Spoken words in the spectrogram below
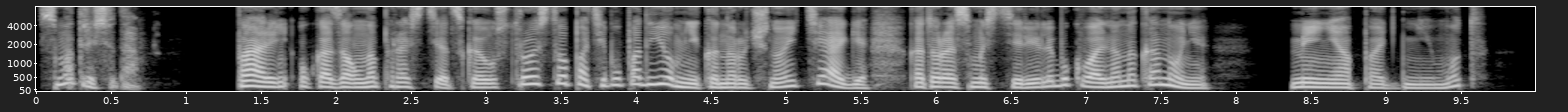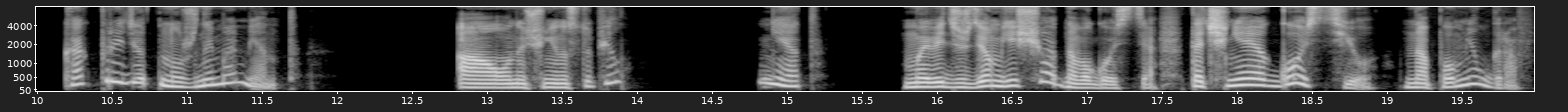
«Смотри сюда». Парень указал на простецкое устройство по типу подъемника на ручной тяге, которое смастерили буквально накануне. Меня поднимут, как придет нужный момент. А он еще не наступил? Нет. Мы ведь ждем еще одного гостя, точнее, гостью, напомнил граф.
